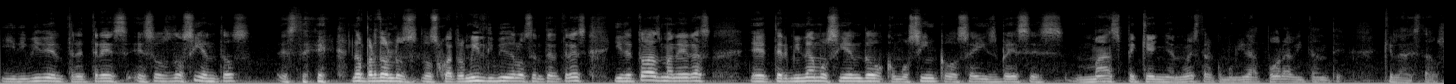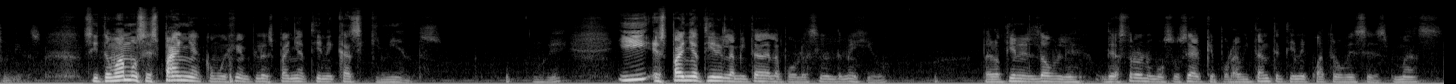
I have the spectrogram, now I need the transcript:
y divide entre tres esos doscientos este, no, perdón, los, los cuatro mil divídelos entre tres y de todas maneras eh, terminamos siendo como cinco o seis veces más pequeña nuestra comunidad por habitante que la de Estados Unidos. Si tomamos España como ejemplo, España tiene casi 500. Y España tiene la mitad de la población de México, pero tiene el doble de astrónomos, o sea que por habitante tiene cuatro veces más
